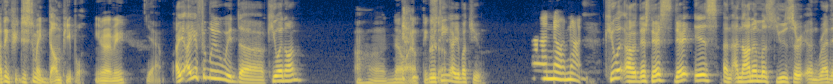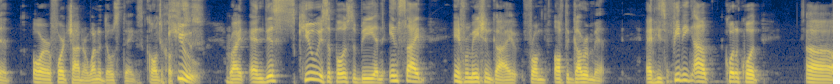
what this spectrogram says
I think pe- just too many dumb people. You know what I mean? yeah, are you, are you familiar with uh, QAnon? Uh, no, I don't think Ruthy, so. are you about you? Uh, no, I'm not. Q uh, there's there's there is an anonymous user on Reddit or 4chan or one of those things called Oh, Q, Jesus. Hmm. right? And this Q is supposed to be an inside information guy from of the government, and he's feeding out quote unquote uh,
